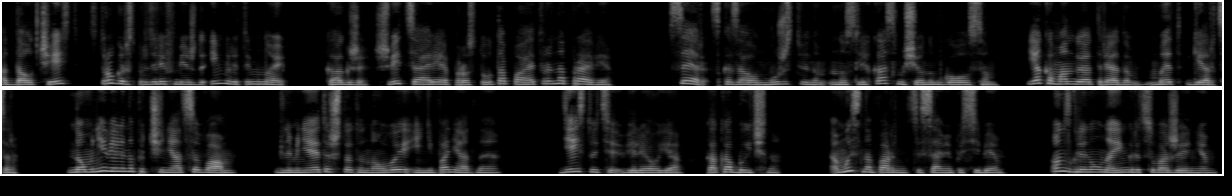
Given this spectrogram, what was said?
Отдал честь, строго распределив между Ингрид и мной. Как же, Швейцария просто утопает в равноправии. «Сэр», — сказал он мужественным, но слегка смущенным голосом, — «я командую отрядом, Мэтт Герцер. Но мне велено подчиняться вам. Для меня это что-то новое и непонятное». «Действуйте», — велел я, — «как обычно. А мы с напарницей сами по себе». Он взглянул на Ингрид с уважением.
